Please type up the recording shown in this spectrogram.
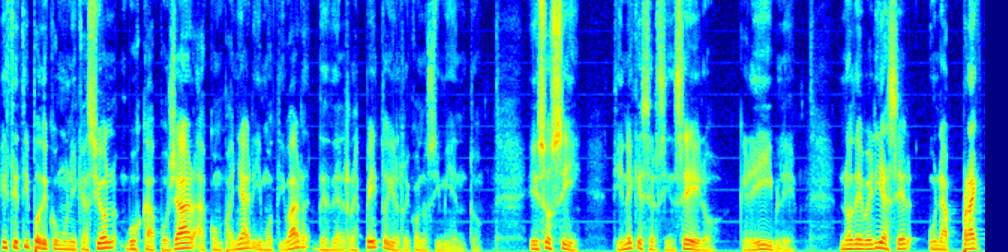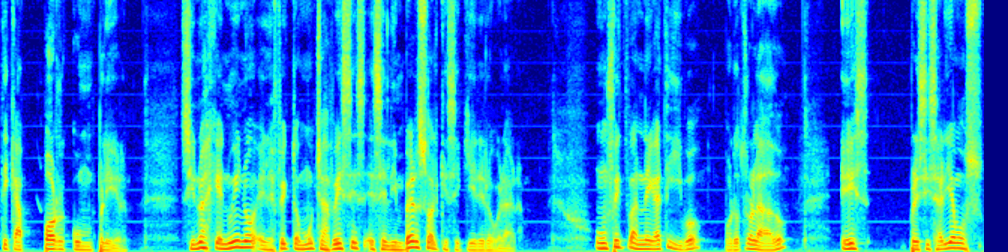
Este tipo de comunicación busca apoyar, acompañar y motivar desde el respeto y el reconocimiento. Eso sí, tiene que ser sincero, creíble, no debería ser una práctica por cumplir. Si no es genuino, el efecto muchas veces es el inverso al que se quiere lograr. Un feedback negativo, por otro lado, es precisaríamos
